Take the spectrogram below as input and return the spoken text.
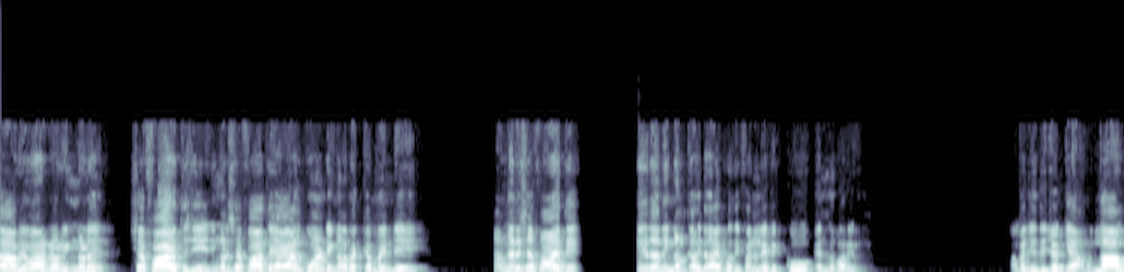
സാബിമാരുടെ നിങ്ങൾ ഷഫായത്ത് ചെയ്യും. നിങ്ങൾ ഷഫായത്ത് അയാൾക്ക് വേണ്ടി നിങ്ങൾ റെക്കമെൻഡ് ചെയ്യും. അങ്ങനെ ഷഫായത്ത് ചെയ്താൽ നിങ്ങൾക്ക് അതിന്റെതായ പ്രതിഫലം ലഭിക്കൂ എന്ന് പറയും. അപ്പൊ ചിന്തിച്ചോക്കിയ അള്ളാഹു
